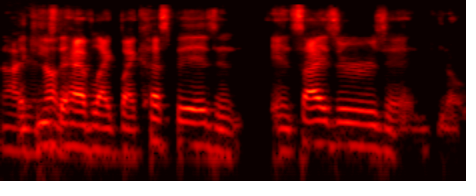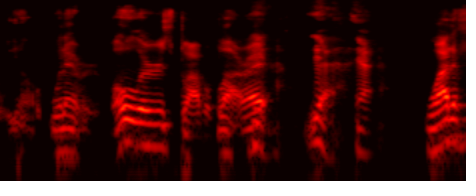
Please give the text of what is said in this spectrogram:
No, like you used to have like bicuspids and incisors and you know, you know, whatever molars, blah blah blah, right? Yeah, yeah. yeah. Why the f-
